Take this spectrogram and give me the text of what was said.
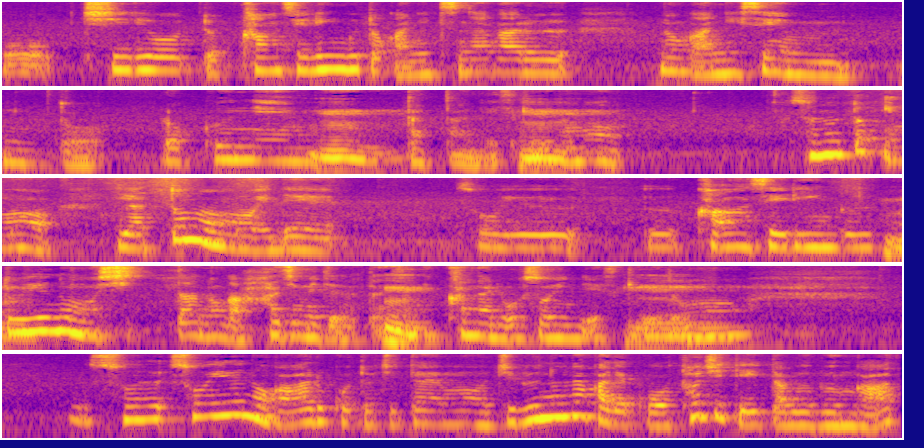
こう、治療とカウンセリングとかにつながるのが2006う年ん。だったんですけれども、その時も、やっとの思いで、そういうカウンセリングというのも知ったのが初めてだったんですね。うん。かなり遅いんですけれどうも。ん。そうそういうのがあること自体も自分の中でこう閉じていた部分があっ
